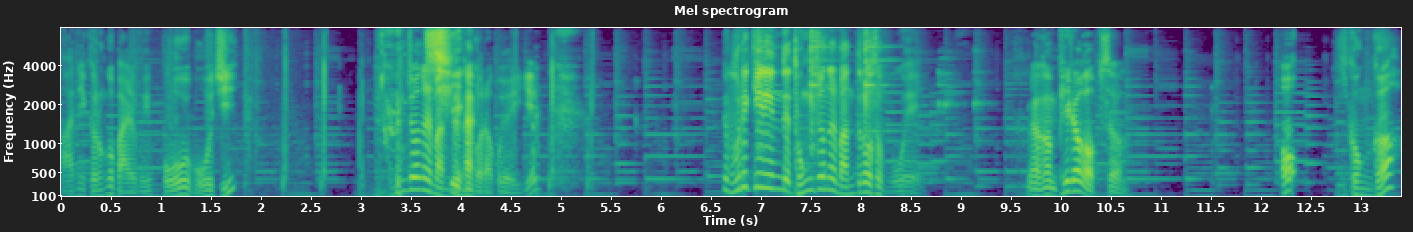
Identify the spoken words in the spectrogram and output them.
아니 그런 거 말고 이뭐 뭐지? 동전을 만드는 치약. 거라고요 이게? 우리끼리 있는데 동전을 만들어서 뭐해? 야 그럼 필요가 없어. 이건가?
